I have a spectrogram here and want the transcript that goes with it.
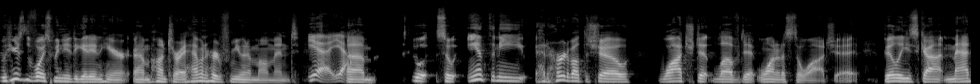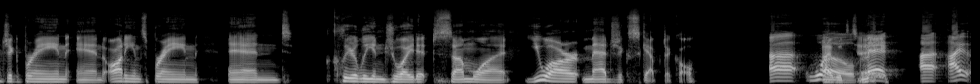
so here's the voice we need to get in here. Um, Hunter, I haven't heard from you in a moment. Yeah. Yeah. Um, so, so Anthony had heard about the show, watched it, loved it, wanted us to watch it. Billy's got magic brain and audience brain, and clearly enjoyed it somewhat. You are magic skeptical. Uh, I whoa, say. Matt. Uh, I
